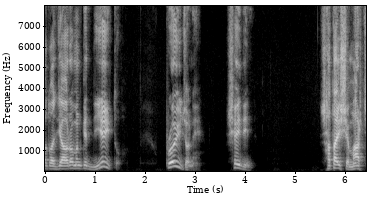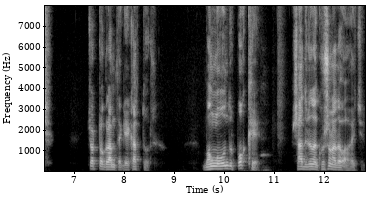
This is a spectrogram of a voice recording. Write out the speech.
অথবা জিয়াউর রহমানকে দিয়েই তো প্রয়োজনে সেই দিন সাতাইশে মার্চ চট্টগ্রাম থেকে একাত্তর বঙ্গবন্ধুর পক্ষে স্বাধীনতা ঘোষণা দেওয়া হয়েছিল।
